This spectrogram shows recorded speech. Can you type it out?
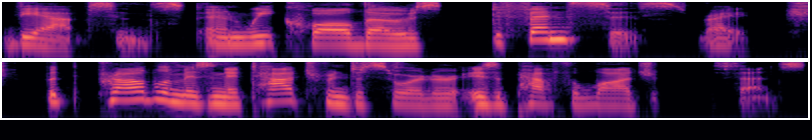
the absence. And we call those defenses, right? But the problem is an attachment disorder is a pathological defense.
